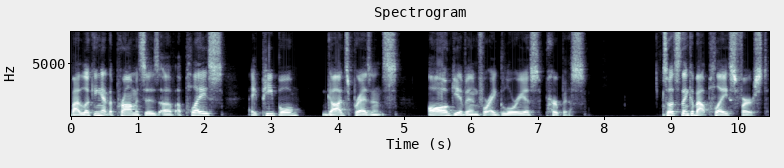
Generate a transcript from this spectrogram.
by looking at the promises of a place, a people, God's presence, all given for a glorious purpose. So let's think about place first.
